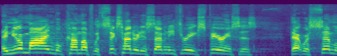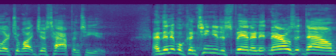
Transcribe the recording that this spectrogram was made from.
And your mind will come up with 673 experiences that were similar to what just happened to you. And then it will continue to spin and it narrows it down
